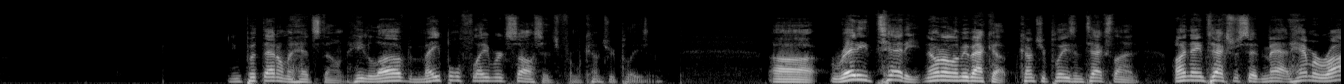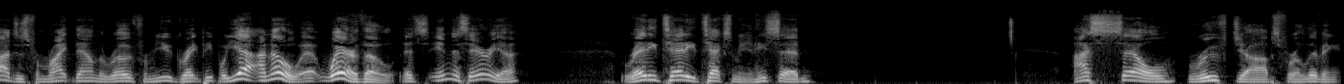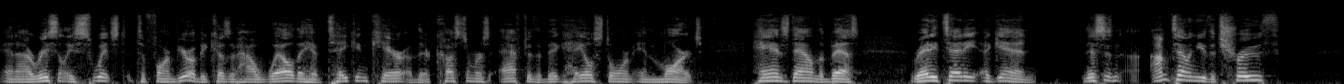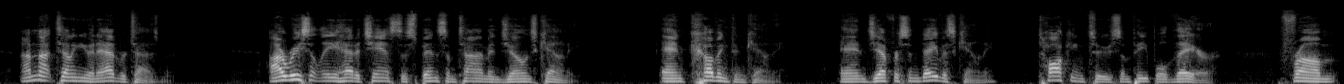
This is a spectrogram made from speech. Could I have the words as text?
You can put that on my headstone. He loved maple flavored sausage from Country Pleasing. Uh, Ready Teddy. No, no, let me back up. Country Pleasing text line. Unnamed texter said, Matt, Hammer Rods is from right down the road from you. Great people. Yeah, I know. Uh, where, though? It's in this area. Ready Teddy texted me, and he said, I sell roof jobs for a living, and I recently switched to Farm Bureau because of how well they have taken care of their customers after the big hailstorm in March. Hands down the best. Ready, Teddy? Again, this is I'm telling you the truth. I'm not telling you an advertisement. I recently had a chance to spend some time in Jones County and Covington County and Jefferson Davis County talking to some people there from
